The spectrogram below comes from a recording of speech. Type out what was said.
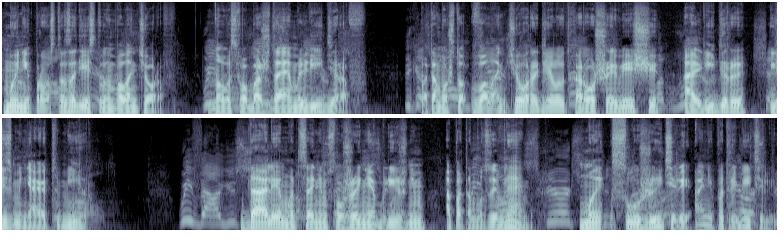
Мы не просто задействуем волонтеров, но высвобождаем лидеров, потому что волонтеры делают хорошие вещи, а лидеры изменяют мир. Далее мы ценим служение ближним, а потому заявляем, мы служители, а не потребители.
